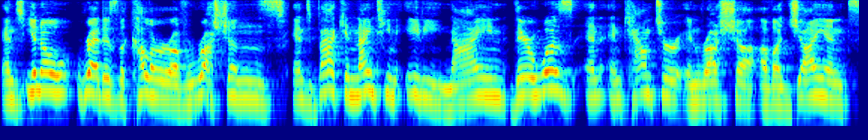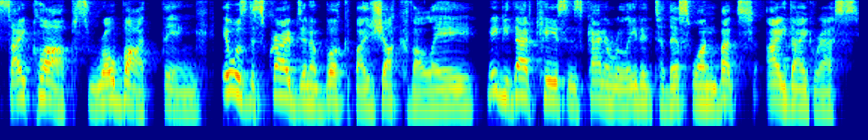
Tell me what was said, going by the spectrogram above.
And you know, red is the color of Russians. And back in 1989, there was an encounter in Russia of a giant cyclops robot thing. It was described in a book by Jacques Vallée. Maybe that case is kind of related to this one, but I digress.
